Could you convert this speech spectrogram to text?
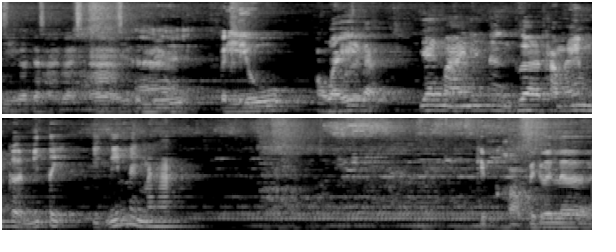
ที่เป็นรอยเมื่อกี้ก็จะหายไปอ่ามีเป็นใช่นิ้วเป็นริ้วเอาไว้แบบแยกไม้นิดนึงเพื่อทำให้มันเกิดมิติอีกนิดนึงนะฮะเก็บขอบไปด้วยเลย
